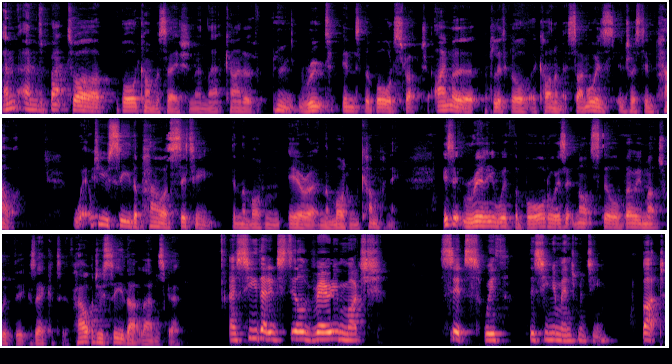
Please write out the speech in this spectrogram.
And, and back to our board conversation and that kind of route into the board structure. I'm a political economist, so I'm always interested in power. Where do you see the power sitting in the modern era, in the modern company? Is it really with the board or is it not still very much with the executive? How do you see that landscape? I see that it still very much sits with the senior management team, but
